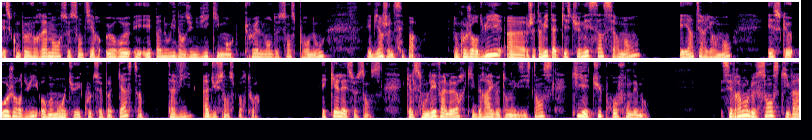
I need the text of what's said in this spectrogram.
est-ce qu'on peut vraiment se sentir heureux et épanoui dans une vie qui manque cruellement de sens pour nous? Eh bien je ne sais pas. Donc aujourd'hui, euh, je t'invite à te questionner sincèrement et intérieurement. Est-ce que aujourd'hui, au moment où tu écoutes ce podcast, ta vie a du sens pour toi? Et quel est ce sens? Quelles sont les valeurs qui drivent ton existence? Qui es-tu profondément? C'est vraiment le sens qui va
